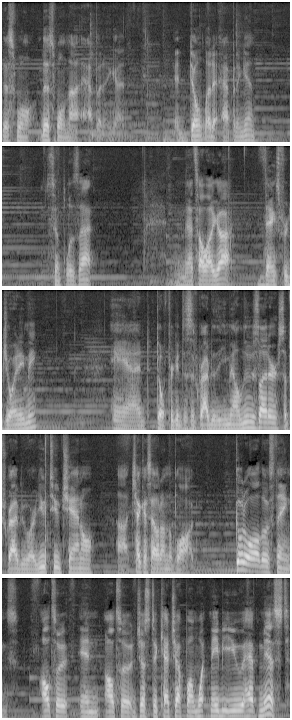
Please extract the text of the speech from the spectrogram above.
This won't this will not happen again. And don't let it happen again. Simple as that. And that's all I got. Thanks for joining me. And don't forget to subscribe to the email newsletter, subscribe to our YouTube channel, uh, check us out on the blog. Go to all those things. Also, and also just to catch up on what maybe you have missed.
